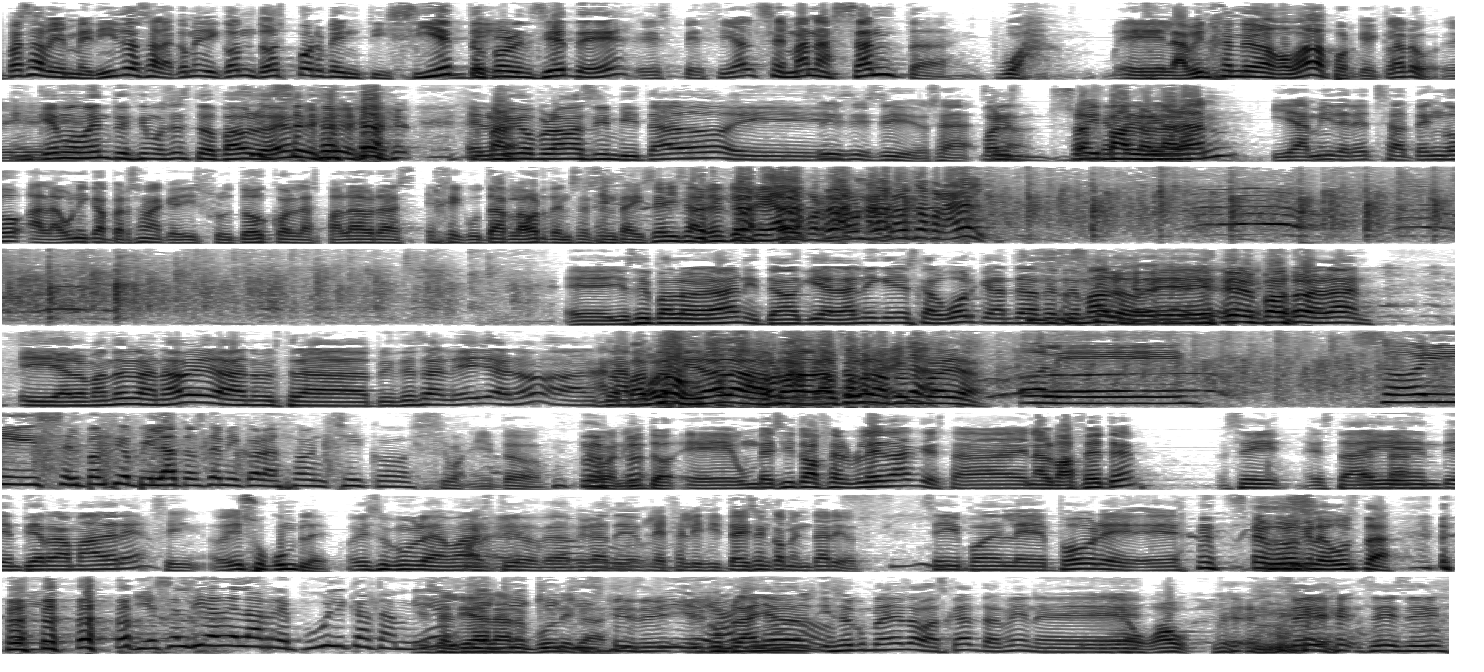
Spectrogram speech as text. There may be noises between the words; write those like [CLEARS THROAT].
¿Qué pasa? Bienvenidos a la Comedy Con 2x27. 2x27, ¿eh? Especial Semana Santa. Buah. Eh, la Virgen de Dagobah, porque claro... ¿En eh, qué momento hicimos esto, Pablo, eh? [LAUGHS] El Bueno. único programa sin invitado y... Sí, sí, sí. O sea, bueno, la soy Pablo Larán y a mi derecha tengo a la única persona que disfrutó con las palabras ejecutar la Orden 66. Alencio Criado, por favor, un aplauso para él. Eh, yo soy Pablo Larán y tengo aquí a Anakin Skywalker antes de hacerse malo, [LAUGHS] eh, [LAUGHS] Pablo Larán. Y a los mandos de la nave a nuestra princesa Leia, ¿no? A nuestra Polo, Amidala, por favor, un aplauso para ella. Oli. Sois el Poncio Pilatos de mi corazón, chicos. Qué bonito, qué bonito. [LAUGHS] Eh, un besito a Ferbleda, que está en Albacete. Sí, está ahí está. En, en tierra madre. Sí, hoy es su cumple. Hoy es su cumple además, Bueno, tío, eh, fíjate. Le felicitáis en comentarios. Sí, ponle pobre, eh, [LAUGHS] seguro que le gusta. Y es el Día de la República también. Es el Día de la República. Sí, sí, y el cumpleaños, y es el cumpleaños de Abascal también. Eh, Eh. [LAUGHS] Sí, sí, sí.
